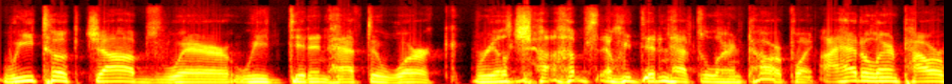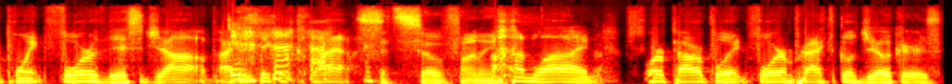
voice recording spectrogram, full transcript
we took jobs where we didn't have to work real jobs and we didn't have to learn PowerPoint. I had to learn PowerPoint for this job. I had to take a class. That's so funny. online for PowerPoint for Impractical Jokers.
